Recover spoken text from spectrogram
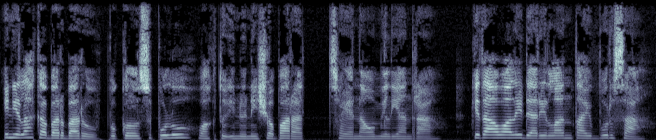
Inilah kabar baru pukul 10 waktu Indonesia Barat. Saya Naomi Liandra. Kita awali dari lantai bursa.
